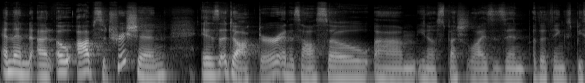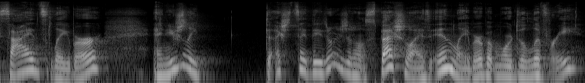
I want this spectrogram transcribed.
and then an obstetrician is a doctor and is also, um, you know, specializes in other things besides labor. And usually, I should say, they don't usually don't specialize in labor, but more delivery.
